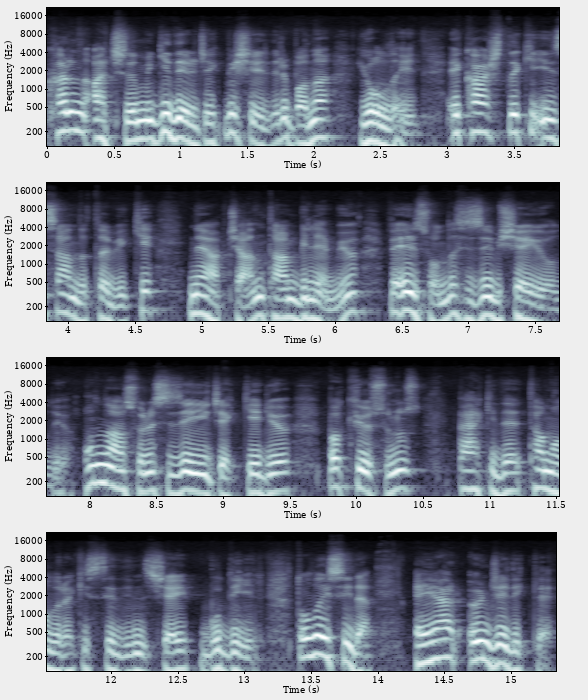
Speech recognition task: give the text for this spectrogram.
karın açlığımı giderecek bir şeyleri bana yollayın. E karşıdaki insan da tabii ki ne yapacağını tam bilemiyor ve en sonunda size bir şey yolluyor. Ondan sonra size yiyecek geliyor, bakıyorsunuz belki de tam olarak istediğiniz şey bu değil. Dolayısıyla eğer öncelikle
